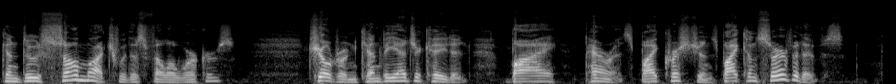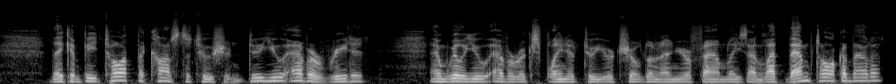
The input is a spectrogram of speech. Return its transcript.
can do so much with his fellow workers. Children can be educated by parents, by Christians, by conservatives. They can be taught the Constitution. Do you ever read it? And will you ever explain it to your children and your families and let them talk about it?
